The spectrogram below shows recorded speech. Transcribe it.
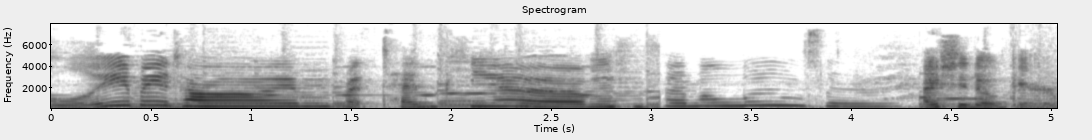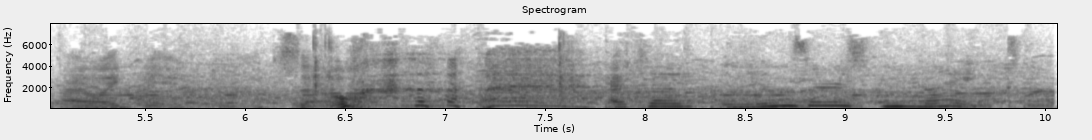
sleepy time at 10 p.m. I'm a loser. I actually don't care. I like being alone, so I feel like losers unite.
